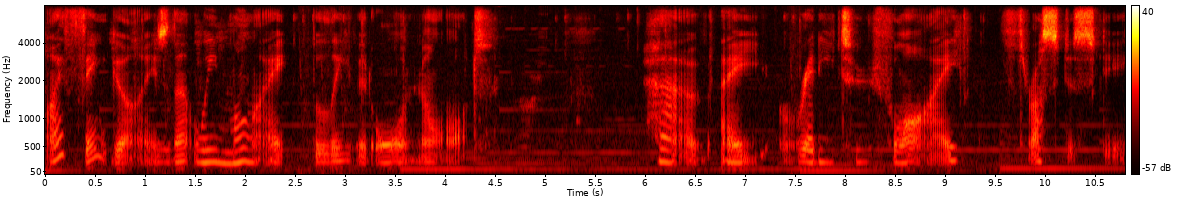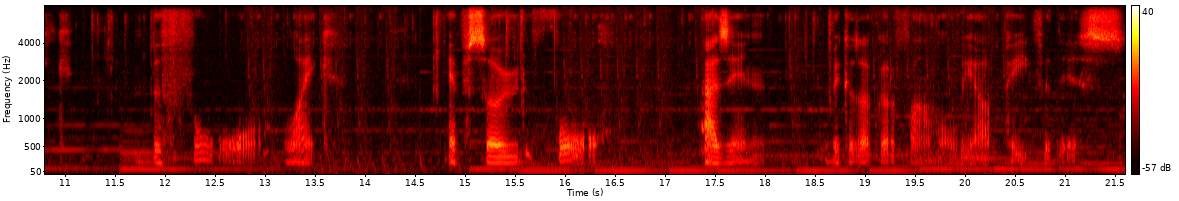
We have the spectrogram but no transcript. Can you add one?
I think, guys, that we might, believe it or not, have a ready to fly thruster stick before, like, episode 4. As in, because I've got to farm all the RP for this.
